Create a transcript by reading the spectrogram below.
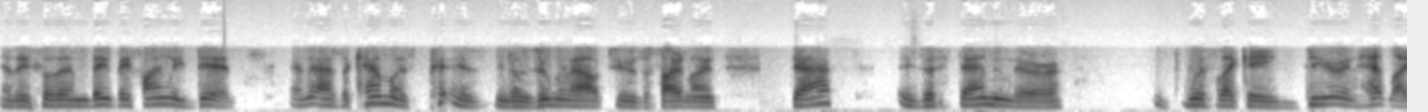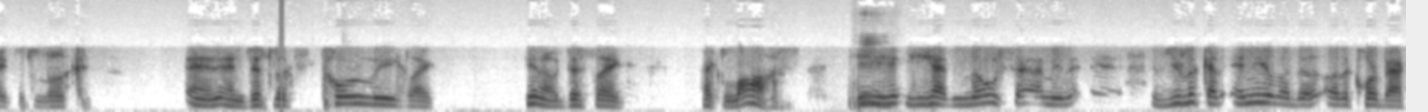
And they so then they they finally did. And as the camera is is you know zooming out to the sideline, Dak is just standing there with like a deer in headlights look and and just looks totally like you know just like like lost he he had no i mean if you look at any of the other quarterbacks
